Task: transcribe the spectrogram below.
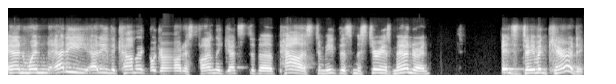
And when Eddie, Eddie, the comic book artist, finally gets to the palace to meet this mysterious Mandarin, it's David Carradine.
